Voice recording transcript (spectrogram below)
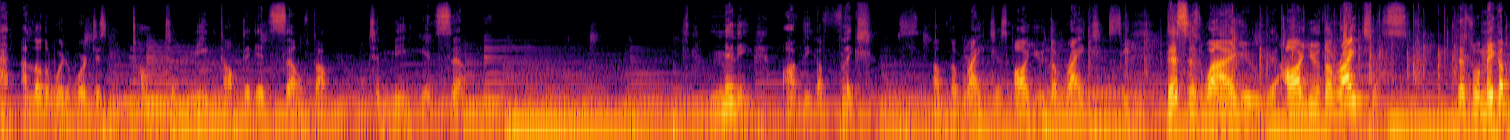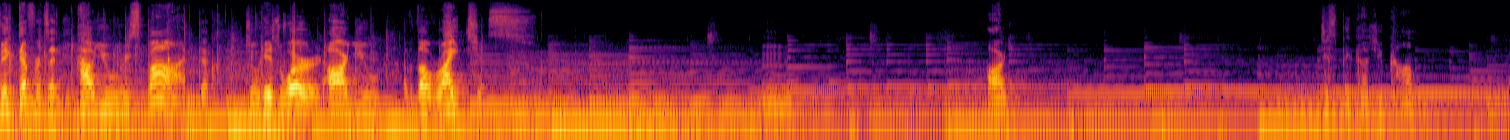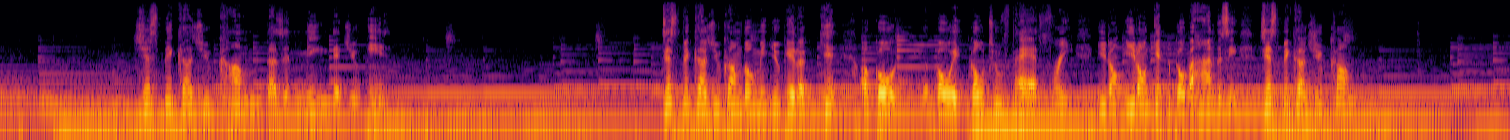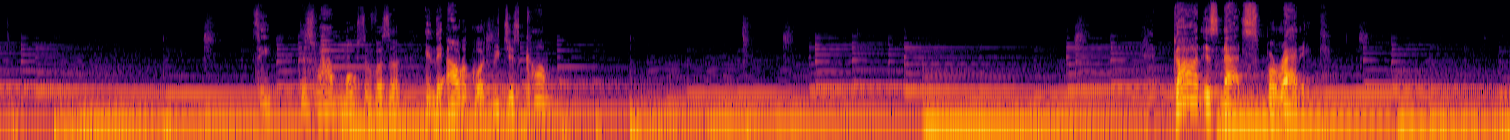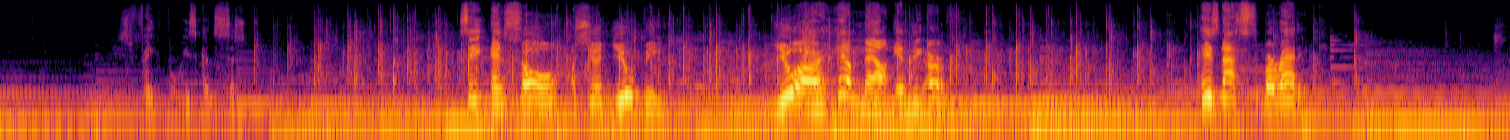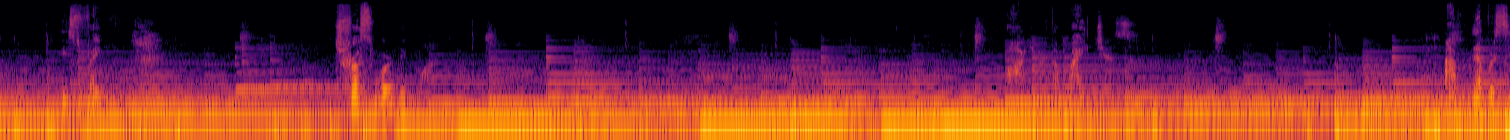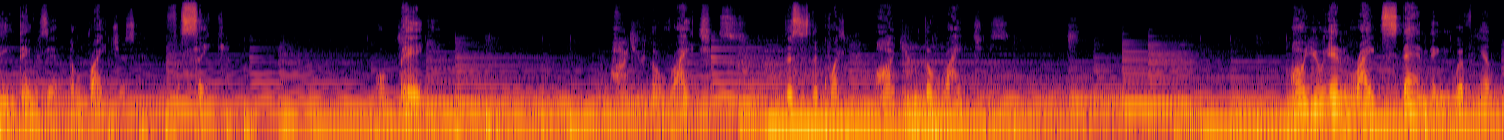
I, I love the way the word just talk to me, talk to itself, talk to me itself. Many are the afflictions of the righteous. Are you the righteous? See, this is why you are you the righteous. This will make a big difference in how you respond to his word. Are you the righteous? Are you? Just because you come, just because you come doesn't mean that you're in. Just because you come don't mean you get a get a go a go go too fast free. You don't you don't get to go behind the scene just because you come. See, this is why most of us are in the outer courts. We just come. God is not sporadic. He's faithful, he's consistent. See, and so should you be. You are him now in the earth. He's not sporadic. He's faithful. Trustworthy never seen David said, the righteous forsaken or begging. Are you the righteous? This is the question. Are you the righteous? Are you in right standing with Him?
